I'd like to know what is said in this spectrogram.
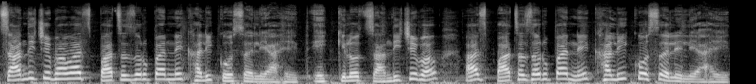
चांदीचे भाव आज पाच हजार रुपयांनी खाली कोसळले आहेत. एक किलो चांदीचे भाव आज पाच हजार रुपयांनी खाली कोसळलेले आहेत.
